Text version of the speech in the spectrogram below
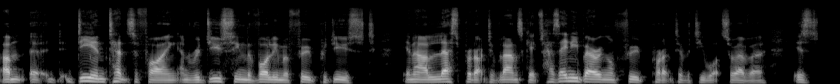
um, uh, de-intensifying and reducing the volume of food produced in our less productive landscapes has any bearing on food productivity whatsoever is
